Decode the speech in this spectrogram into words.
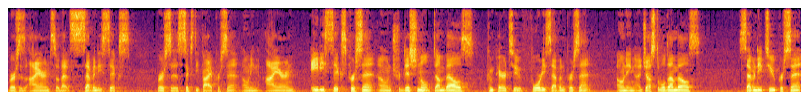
versus iron, so that's 76 versus 65% owning iron. 86% own traditional dumbbells compared to 47% owning adjustable dumbbells. 72%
